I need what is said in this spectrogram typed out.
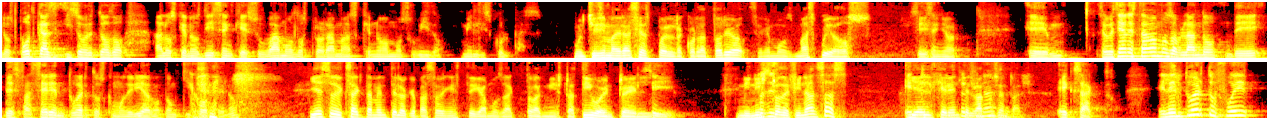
los podcasts y sobre todo a los que nos dicen que subamos los programas que no hemos subido. Mil disculpas. Muchísimas gracias por el recordatorio. Seremos más cuidadosos. Sí, señor. Eh, Sebastián, estábamos hablando de desfacer en tuertos, como diría Don Quijote, ¿no? Y eso es exactamente lo que pasó en este, digamos, acto administrativo entre el Sí. ministro Entonces, de Finanzas y el el gerente del Banco Finanzas. Central. Exacto. El entuerto fue,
